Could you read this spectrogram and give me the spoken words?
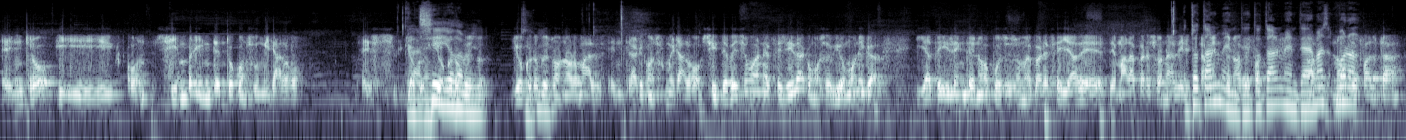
entro y con- siempre intento consumir algo. Es, yo, Claro. Sí, yo creo que también. es- yo creo que es lo normal, entrar y consumir algo. Si te ves una necesidad, como se vio Mónica, y ya te dicen que no, pues eso me parece ya de, de mala persona directamente. Totalmente, No totalmente. no- Además, no, bueno- hace falta,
